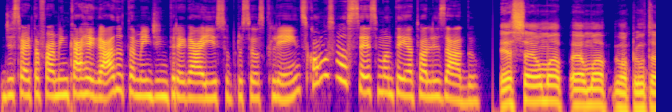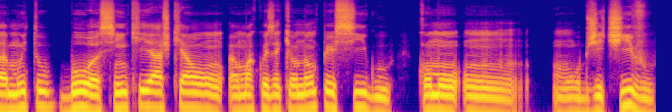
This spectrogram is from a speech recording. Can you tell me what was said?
de certa forma, encarregado também de entregar isso para os seus clientes. Como você se mantém atualizado? Essa é uma, é uma, uma pergunta muito boa, assim, que acho que é, um, é uma coisa que eu não persigo como um, um objetivo,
